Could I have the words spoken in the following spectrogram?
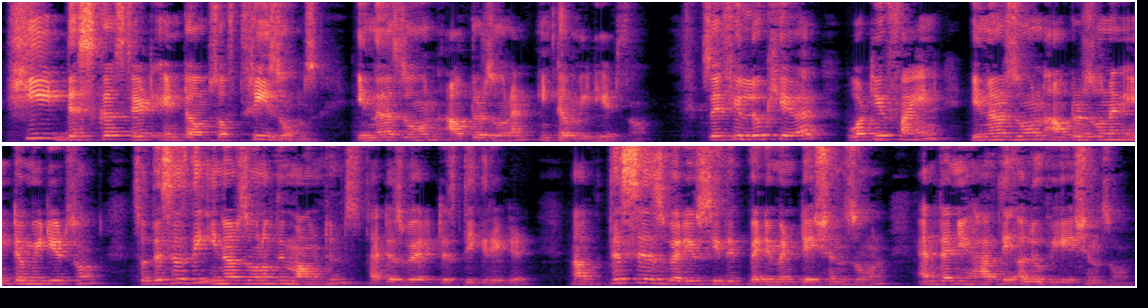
he discussed it in terms of three zones, inner zone, outer zone and intermediate zone. So if you look here, what you find inner zone, outer zone and intermediate zone. So this is the inner zone of the mountains. That is where it is degraded. Now this is where you see the pedimentation zone and then you have the alluviation zone.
